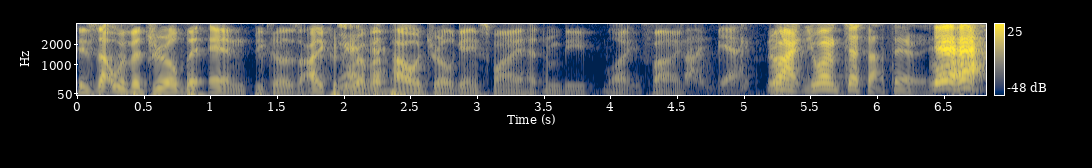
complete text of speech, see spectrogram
Is that with a drill bit in? Because I could rub a power drill against my head and be like fine, Fine, yeah. right, do you want to test that theory? Yeah.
